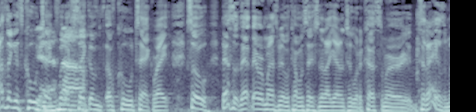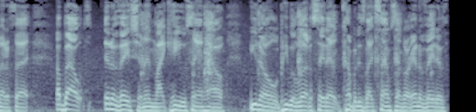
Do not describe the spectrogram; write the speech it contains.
I think it's cool yeah, tech for the sake of, of cool tech, right? So that's a, that that reminds me of a conversation that I got into with a customer today, as a matter of fact, about innovation and like he was saying how you know people love to say that companies like Samsung are innovative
